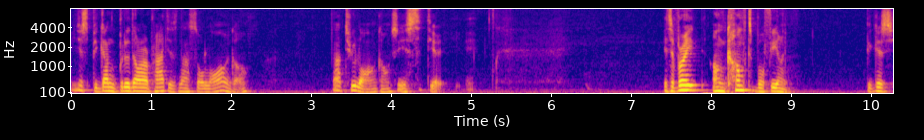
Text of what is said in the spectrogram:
You just begun Buddha Dharma practice not so long ago. Not too long ago. So you sit there. It's a very uncomfortable feeling. Because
